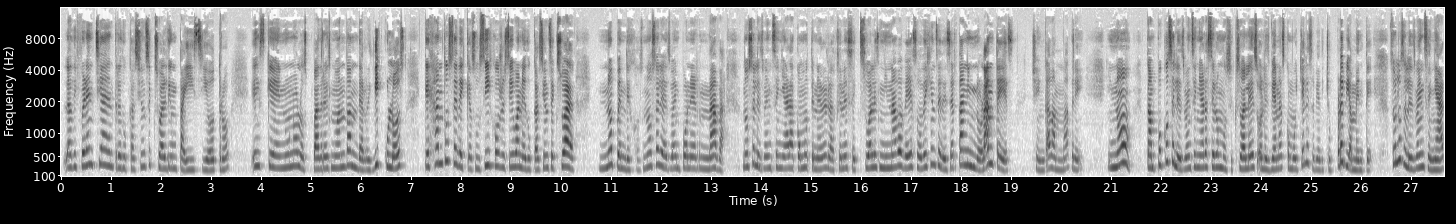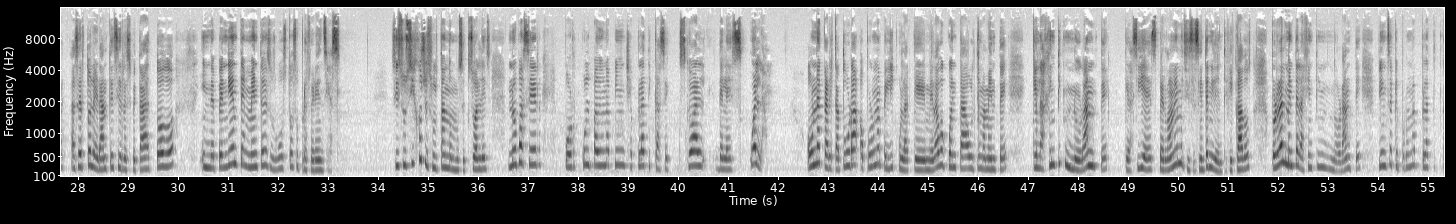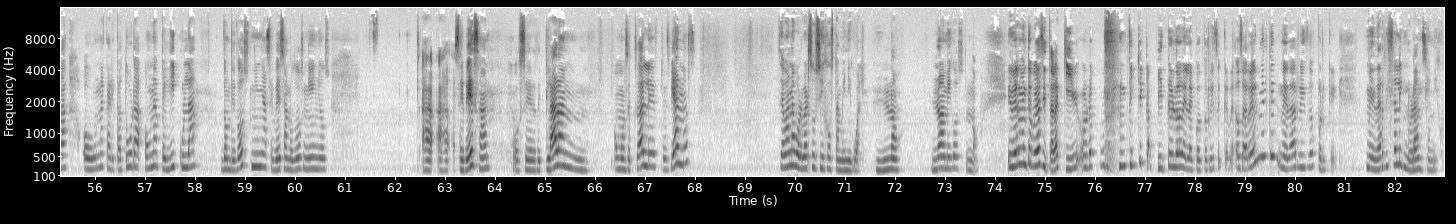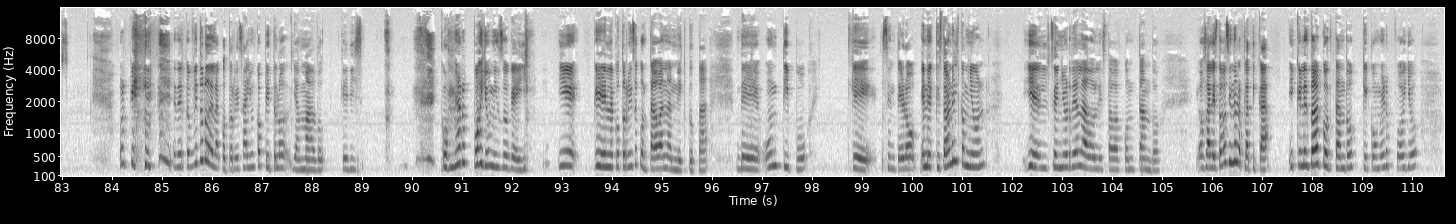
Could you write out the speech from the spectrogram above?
La diferencia entre educación sexual de un país y otro es que en uno los padres no andan de ridículos quejándose de que sus hijos reciban educación sexual. No, pendejos, no se les va a imponer nada, no se les va a enseñar a cómo tener relaciones sexuales ni nada de eso. Déjense de ser tan ignorantes chingada madre. Y no, tampoco se les va a enseñar a ser homosexuales o lesbianas como ya les había dicho previamente. Solo se les va a enseñar a ser tolerantes y respetar a todo independientemente de sus gustos o preferencias. Si sus hijos resultan homosexuales, no va a ser por culpa de una pinche plática sexual de la escuela o una caricatura o por una película que me he dado cuenta últimamente que la gente ignorante que así es, perdónenme si se sienten identificados, pero realmente la gente ignorante piensa que por una plática o una caricatura o una película donde dos niñas se besan o dos niños se besan o se declaran homosexuales, lesbianas, se van a volver sus hijos también igual. No, no amigos, no. Y realmente voy a citar aquí un pinche capítulo de la cotorriza que, o sea, realmente me da risa porque me da risa la ignorancia, amigos. Porque en el capítulo de la cotorriza hay un capítulo llamado que dice comer pollo me gay. Y, en la cotorriza contaban la anécdota de un tipo que se enteró, en el que estaba en el camión y el señor de al lado le estaba contando, o sea, le estaba haciendo la plática y que le estaba contando que comer pollo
